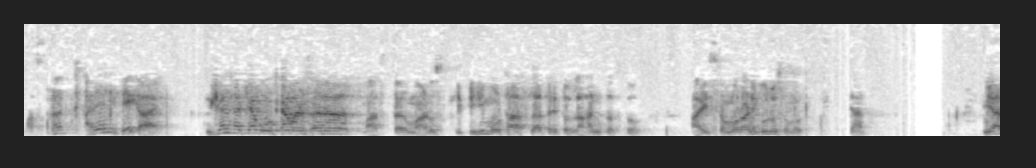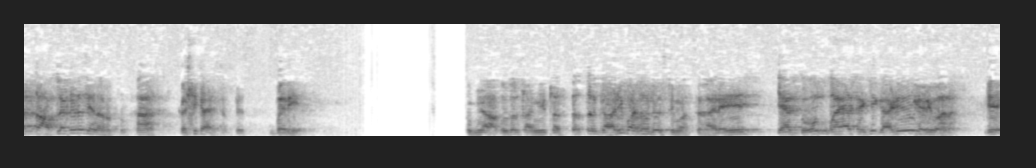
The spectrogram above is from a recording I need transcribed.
मास्तर अरे अरे हे काय? तुझ्यासारख्या मोठ्या माणसानं? मास्तर माणूस कितीही मोठा असला तरी तो लहानच असतो. आई समोर आणि गुरु समोर. छान. मी आता आपल्याकडेच येणार होतो. हा. कशी काय तब्येत? बरी तुम्ही अगोदर सांगितलं असतं तर गाडी पाठवली असती मास्तर. अरे या दोन बायासाठी गाडी नाही गरीबाना घे.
